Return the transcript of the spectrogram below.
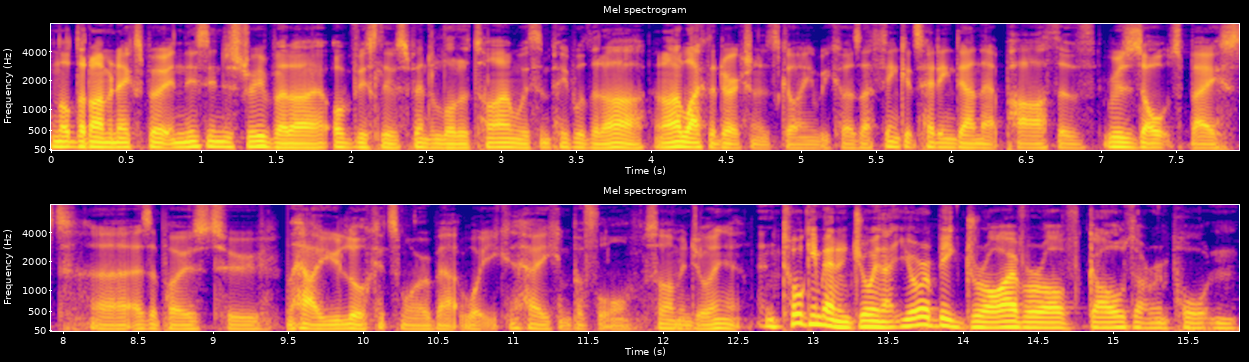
not that I'm an expert in this industry, but I obviously have spent a lot of time with some people that are, and I like the direction it's going because I think it's heading down that path of results based uh, as opposed to how you look. It's more about what you can, how you can perform. So I'm enjoying it. And talking about enjoying that, you're a big driver of goals are important.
